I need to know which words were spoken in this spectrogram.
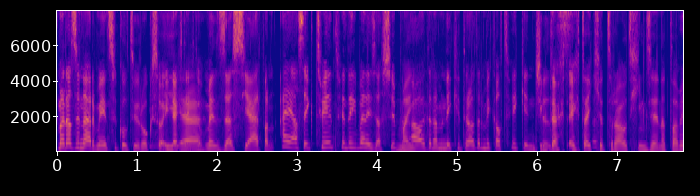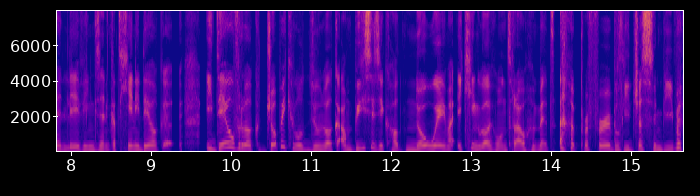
Maar dat is in de Armeense cultuur ook zo. Ik dacht Ja. echt op mijn zes jaar van, ah ja, als ik 22 ben, is dat super Maar ja. oud. En dan ben ik getrouwd en dan heb ik al twee kindjes. Ik dacht echt dat ik getrouwd ging zijn, dat dat mijn leven ging zijn. Ik had geen idee, welke, idee over welke job ik wilde doen, welke ambities ik had. No way, maar ik ging wel gewoon trouwen met preferably Justin Bieber.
